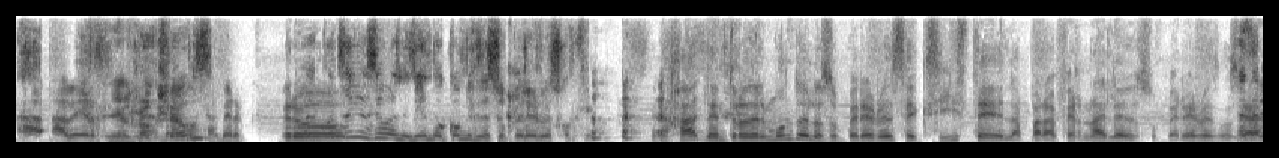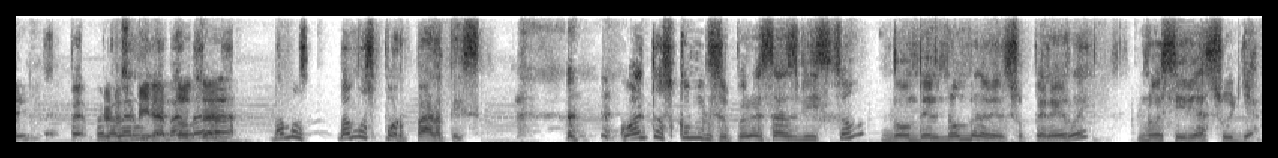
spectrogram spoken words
A, a ver, ¿En el rock show? vamos a ver. Pero- ¿Cuántos años llevas leyendo cómics de superhéroes, Jorge? Ajá, dentro del mundo de los superhéroes existe la parafernalia de los superhéroes. O sea, Sí, pero a es ver, mira, va- va- piratota. va- vamos, vamos por partes. ¿Cuántos cómics superhéroes has visto donde el nombre del superhéroe no es idea suya,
